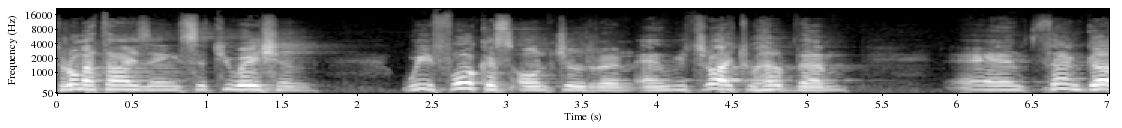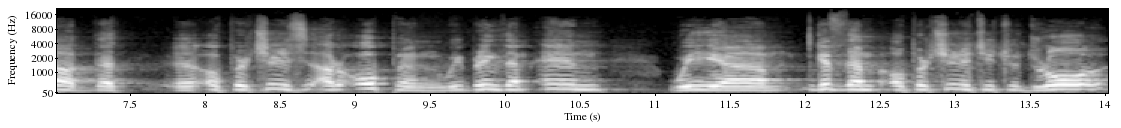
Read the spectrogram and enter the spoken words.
traumatizing situation. We focus on children and we try to help them. And thank God that uh, opportunities are open. We bring them in we um, give them opportunity to draw,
